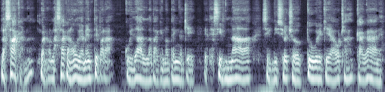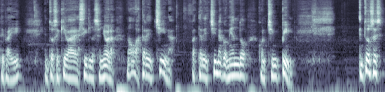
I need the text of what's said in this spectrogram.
la sacan, Bueno, la sacan obviamente para cuidarla, para que no tenga que decir nada si el 18 de octubre queda otra cagada en este país. Entonces, ¿qué va a decir la señora? No, va a estar en China, va estar en China comiendo con Jinping. Entonces,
